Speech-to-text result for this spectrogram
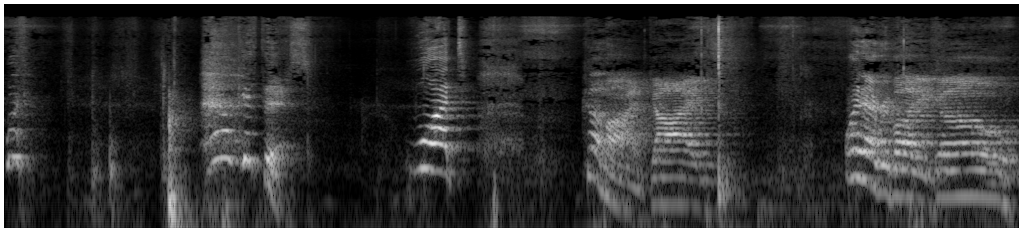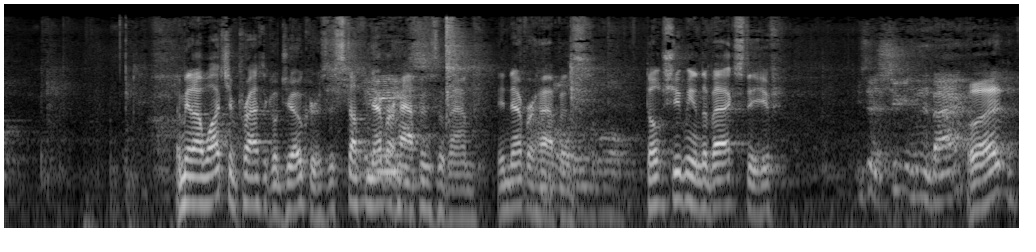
What? I don't get this. What? Come on, guys. Where'd everybody go? I mean, I watch Impractical Jokers. This stuff never happens to them. It never happens. Don't shoot me in the back, Steve. You said shooting in the back? What?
